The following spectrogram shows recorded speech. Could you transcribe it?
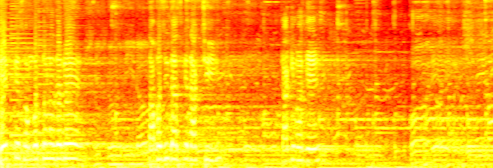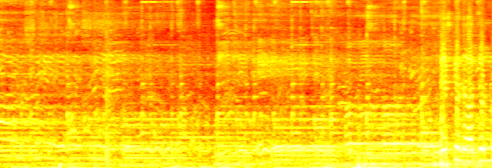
দেবকে সম্বর্ধনা দেবে। তাপসী দাসকে ডাকছি কাকিমাকে। দেবকে দেওয়ার জন্য।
